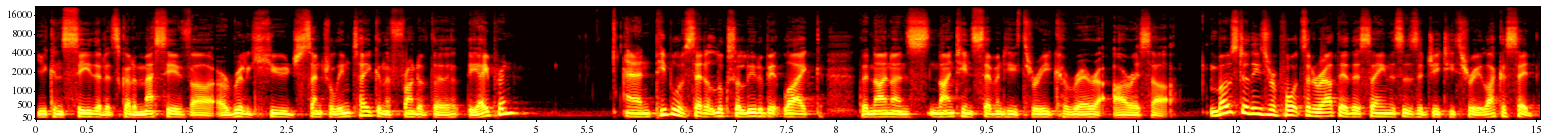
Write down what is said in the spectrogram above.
You can see that it's got a massive, uh, a really huge central intake in the front of the the apron. And people have said it looks a little bit like the 1973 Carrera RSR most of these reports that are out there, they're saying this is a GT3. Like I said,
